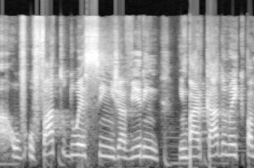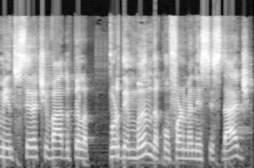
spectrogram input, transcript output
a, o, o, fato do eSIM já vir em, embarcado no equipamento e ser ativado pela, por demanda, conforme a necessidade,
